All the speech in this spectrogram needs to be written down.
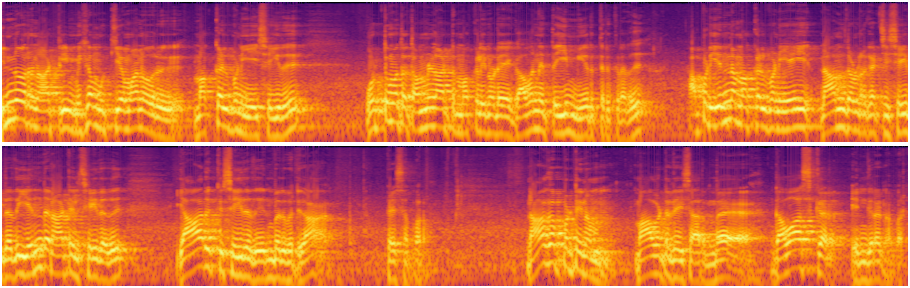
இன்னொரு நாட்டில் மிக முக்கியமான ஒரு மக்கள் பணியை செய்து ஒட்டுமொத்த தமிழ்நாட்டு மக்களினுடைய கவனத்தையும் ஈர்த்திருக்கிறது. அப்படி என்ன மக்கள் பணியை நாம் தமிழர் கட்சி செய்தது எந்த நாட்டில் செய்தது யாருக்கு செய்தது என்பது பற்றி தான் பேச போகிறோம் நாகப்பட்டினம் மாவட்டத்தை சார்ந்த கவாஸ்கர் என்கிற நபர்.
